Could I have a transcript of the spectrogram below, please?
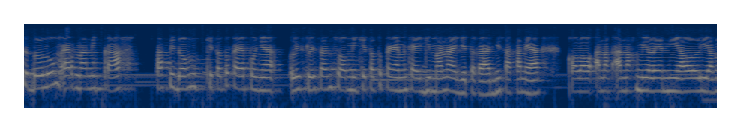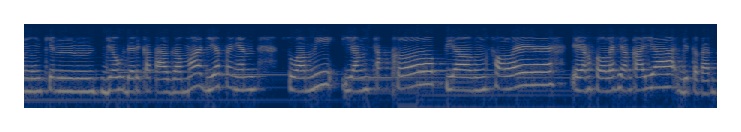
Sebelum Erna nikah, pasti dong kita tuh kayak punya list-listan suami kita tuh pengen kayak gimana gitu kan misalkan ya kalau anak-anak milenial yang mungkin jauh dari kata agama dia pengen suami yang cakep yang soleh ya yang soleh yang kaya gitu kan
